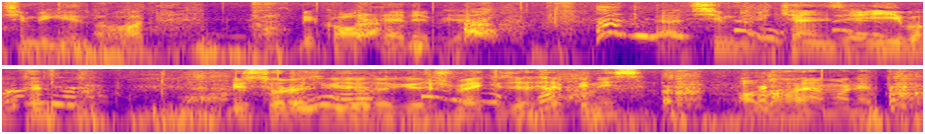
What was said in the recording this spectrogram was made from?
Şimdi gidip rahat bir kahvaltı edebiliriz. Evet, şimdilik kendinize iyi bakın. Bir sonraki videoda görüşmek üzere. Hepiniz Allah'a emanet olun.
